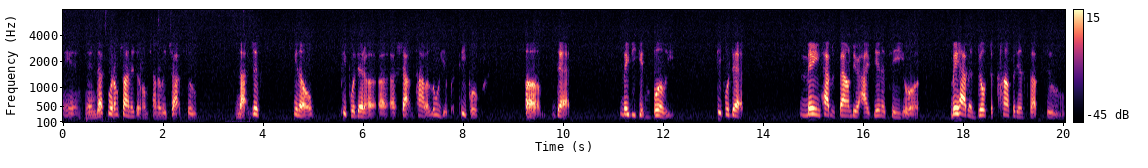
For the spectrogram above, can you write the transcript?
and and that's what I'm trying to do. I'm trying to reach out to not just you know people that are, are, are shouting hallelujah, but people um, that may be getting bullied, people that may haven't found their identity or may haven't built the confidence up to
